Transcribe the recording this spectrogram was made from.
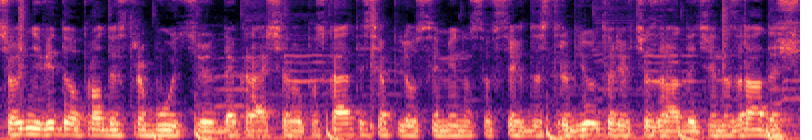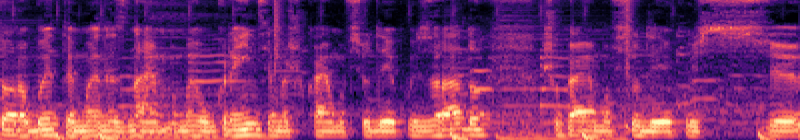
Сьогодні відео про дистрибуцію, де краще випускатися, плюси і мінуси всіх дистриб'юторів, чи зрада, чи не зрада, що робити, ми не знаємо. Ми українці, ми шукаємо всюди якусь зраду, шукаємо всюди якусь е,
